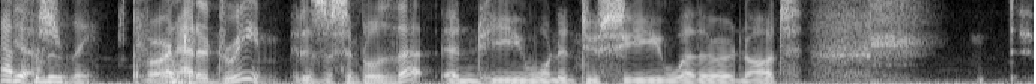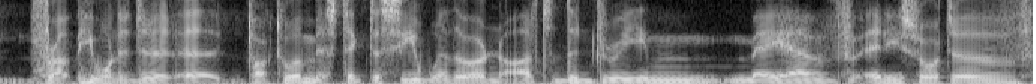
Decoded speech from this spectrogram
Absolutely. Vern Okay. had a dream. It is as simple as that, and he wanted to see whether or not. From he wanted to uh, talk to a mystic to see whether or not the dream may have any sort of.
